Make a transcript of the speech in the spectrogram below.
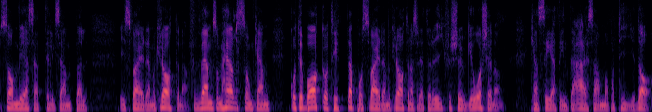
som vi har sett till exempel i Sverigedemokraterna. För vem som helst som kan gå tillbaka och titta på Sverigedemokraternas retorik för 20 år sedan kan se att det inte är samma parti idag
